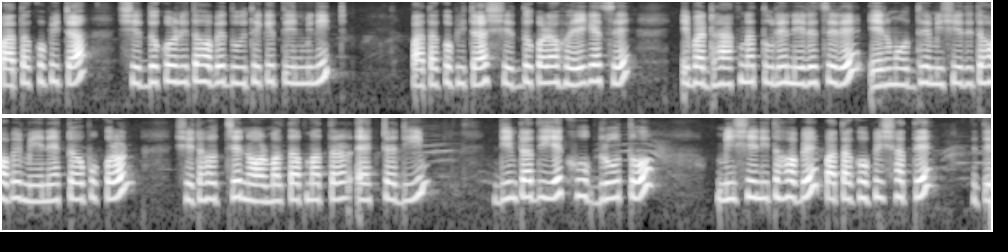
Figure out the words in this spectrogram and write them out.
পাতাকপিটা সেদ্ধ করে নিতে হবে দুই থেকে তিন মিনিট। পাতাকপিটা সেদ্ধ করা হয়ে গেছে। এবার ঢাকনা তুলে নেড়ে চেড়ে এর মধ্যে মিশিয়ে দিতে হবে মেন একটা উপকরণ, সেটা হচ্ছে নর্মাল তাপমাত্রার একটা ডিম। ডিমটা দিয়ে খুব দ্রুত মিশিয়ে নিতে হবে পাতাকপির সাথে। এতে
